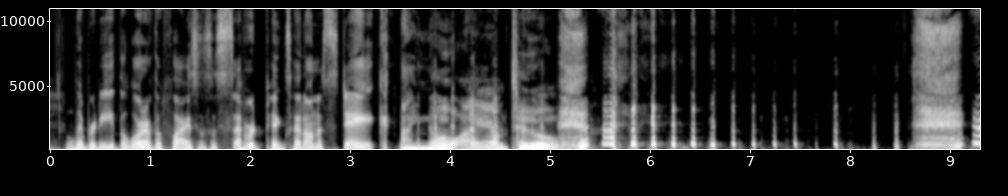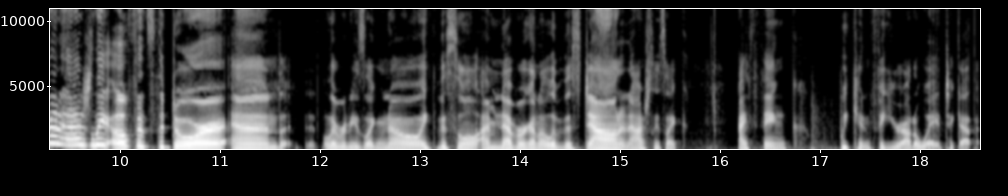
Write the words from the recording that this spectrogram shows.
Liberty, the Lord of the Flies is a severed pig's head on a stake. I know. I am too. And Ashley opens the door, and Liberty's like, "No, like this will. I'm never gonna live this down." And Ashley's like, "I think we can figure out a way together."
